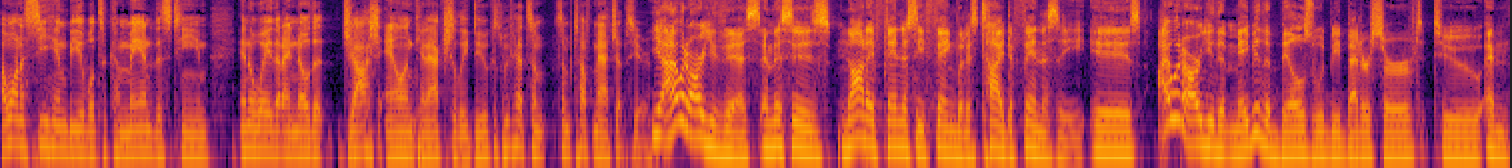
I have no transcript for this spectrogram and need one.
I want to see him be able to command this team in a way that I know that Josh Allen can actually do because we've had some some tough matchups here. Yeah, I would argue this, and this is not a fantasy thing, but it's tied to fantasy. Is I would argue that maybe the Bills would be better served to, and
